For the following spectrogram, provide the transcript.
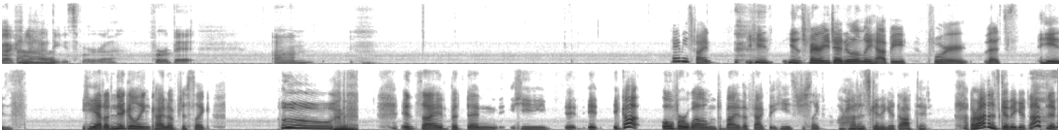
actually had Uh. these for uh, for a bit. Um, Sammy's fine. He's he's very genuinely happy for this. He's he had a niggling kind of just like ooh inside, but then he it it it got overwhelmed by the fact that he's just like Arata's getting adopted. Arata's getting adopted.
